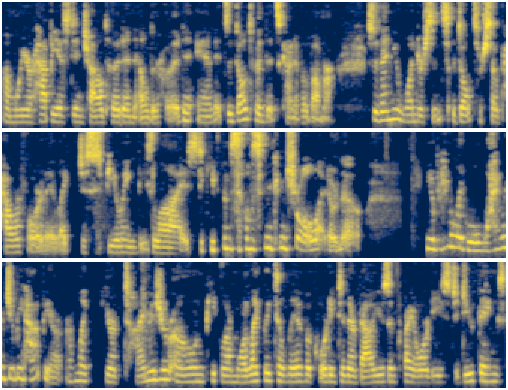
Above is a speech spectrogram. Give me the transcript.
um, where you're happiest in childhood and elderhood, and it's adulthood that's kind of a bummer. So then you wonder, since adults are so powerful, are they like just spewing these lies to keep themselves in control? I don't know. You know, people are like, well, why would you be happier? I'm like, your time is your own. People are more likely to live according to their values and priorities, to do things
